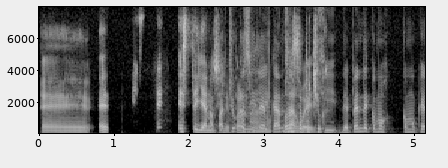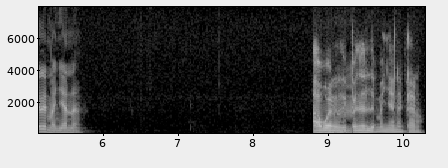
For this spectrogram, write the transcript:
Eh, eh, este, este ya no a sirve Pachuca para sí nada, le ¿no? ¿Dónde alcanza, güey. Sí, depende cómo, cómo quede mañana. Ah, bueno, depende del de mañana, claro.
